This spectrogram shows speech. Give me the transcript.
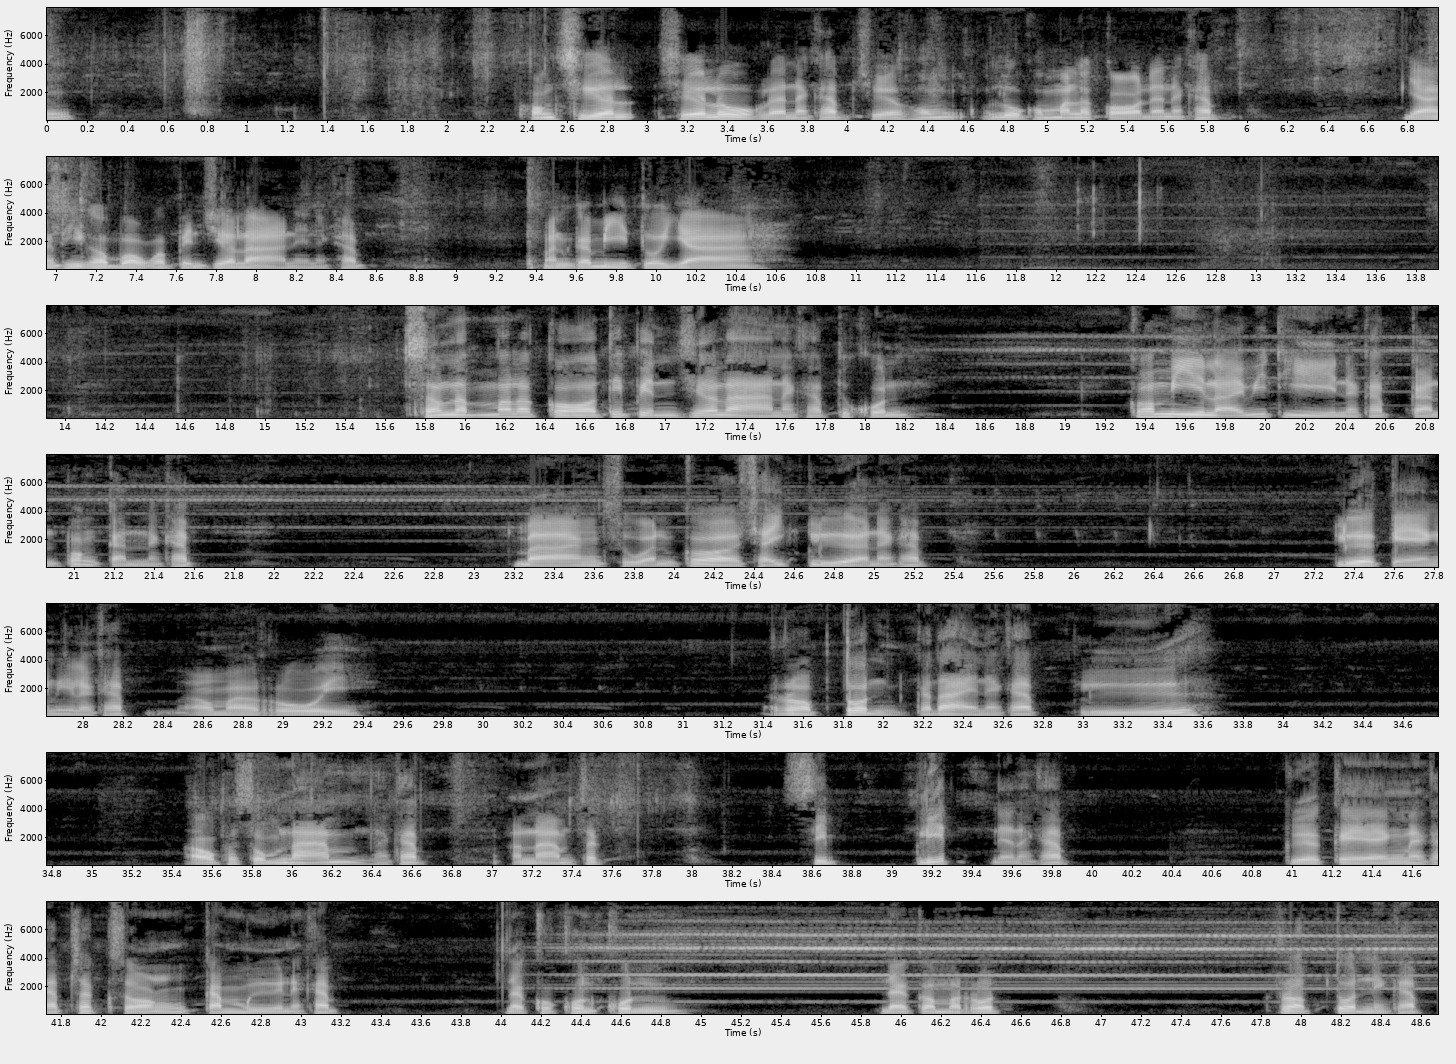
ของเชื้อเชื้อโรคแล้วนะครับ เชื้อของโรคของมะละกอแล้วนะครับ อย่างที่เขาบอกว่าเป็นเชื้อราเนี่ยนะครับ มันก็มีตัวยาสำหรับมะละกอที่เป็นเชื้อรานะครับ ทุกคน ก็มีหลายวิธีนะครับ การป้องกันนะครับ บางสวนก็ใช้เกลือนะครับ เกลือแกงนี่แหละครับ เอามาโรย รอบต้นก็ได้นะครับ หรือ เอาผสมน้ำนะครับ เอาน้ำสักสิบลิตรเนี่ยนะครับ เกลือแกงนะครับสักสองกำมือนะครับ แล้วก็คนๆแล้วก็มารดรอบต้นนี่ครับ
